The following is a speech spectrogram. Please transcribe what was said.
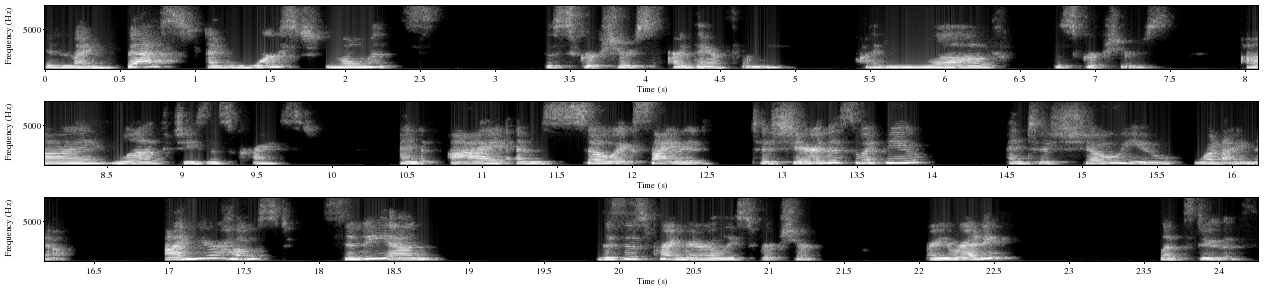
In my best and worst moments, the scriptures are there for me. I love the scriptures. I love Jesus Christ. And I am so excited to share this with you and to show you what I know. I'm your host, Cindy Young. This is primarily scripture. Are you ready? Let's do this.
